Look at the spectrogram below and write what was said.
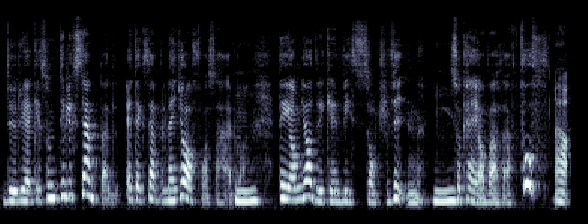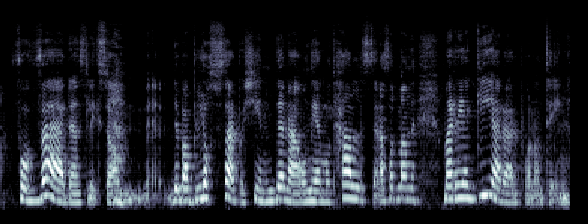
du reagerar... Som till exempel, ett exempel när jag får så här då. Det är om jag dricker en viss sorts vin så kan jag bara så här, fuff, Ja. få världens liksom... Det bara blossar på kinderna och ner mot halsen. Alltså att man, man reagerar på någonting.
